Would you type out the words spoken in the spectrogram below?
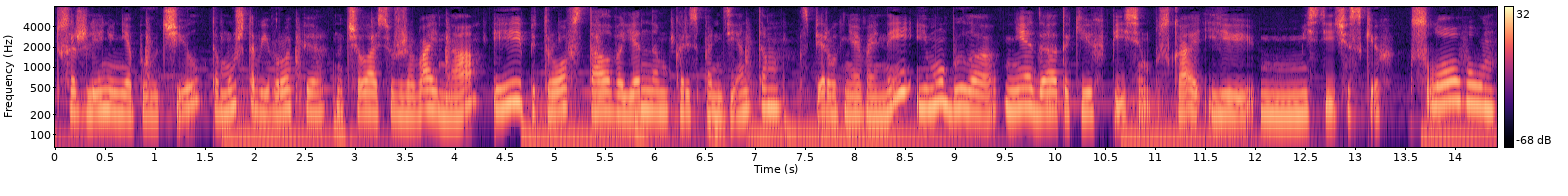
к сожалению, не получил, потому что в Европе началась уже война, и Петров стал военным корреспондентом с первых дней войны. Ему было не до таких писем, пускай и мистических. К слову,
